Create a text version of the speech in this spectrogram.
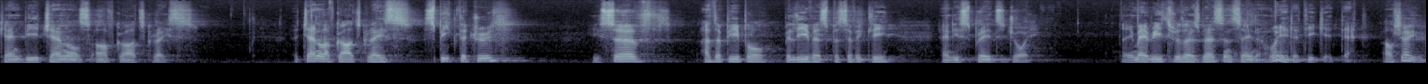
can be channels of God's grace. A channel of God's grace speak the truth. He serves other people, believers specifically, and he spreads joy. Now you may read through those verses and say, "Now, where did he get that?" I'll show you.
